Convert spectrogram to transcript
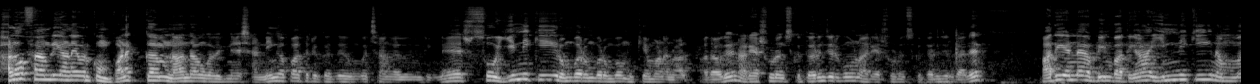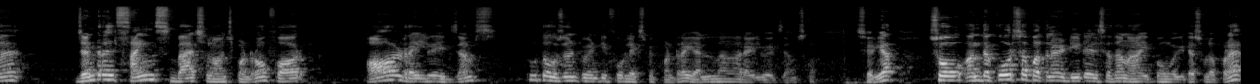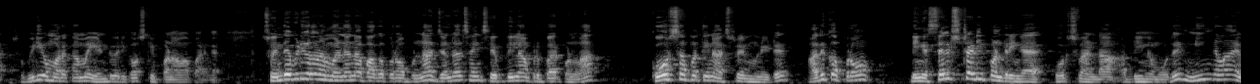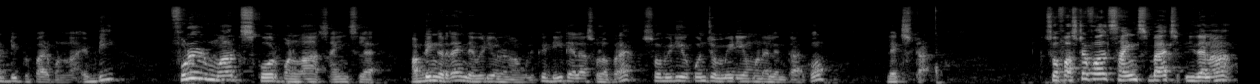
Hello family அனைவருக்கும் வணக்கம். நான் தான் உங்க விக்னேஷ் and நீங்க பார்த்துட்டு இருக்கிறது உங்க சேனல் விக்னேஷ். ஸோ இன்னைக்கு ரொம்ப ரொம்ப ரொம்ப முக்கியமான நாள். அதாவது நிறைய ஸ்டூடெண்ட்ஸ்க்கு தெரிஞ்சிருக்கும் நிறைய ஸ்டூடெண்ட்ஸ்க்கு தெரிஞ்சிருக்காது. அது என்ன அப்படின்னு பார்த்தீங்கன்னா இன்னைக்கு நம்ம ஜென்ரல் சயின்ஸ் பேட்ச் லான்ச் பண்ணுறோம் for all railway exams two thousand twenty ஃபோரில் எக்ஸ்பெக்ட் பண்ணுற எல்லா ரயில்வே எக்ஸாம்ஸ்க்கும் சரியா? ஸோ அந்த கோர்ஸை பற்றின டீட்டெயில்ஸை தான் நான் இப்போ உங்ககிட்ட சொல்ல போகிறேன் ஸோ வீடியோ மறக்காமல் எண்டு வரைக்கும் ஸ்கிப் பண்ணாமல் பாருங்கள் ஸோ இந்த வீடியோவில் நம்ம என்னென்ன பார்க்க போகிறோம் அப்படின்னா ஜென்ரல் சயின்ஸ் எப்படிலாம் ப்ரிப்பேர் பண்ணலாம் கோர்ஸை பற்றி நான் எக்ஸ்பிளைன் பண்ணிவிட்டு அதுக்கப்புறம் நீங்கள் செல்ஃப் ஸ்டடி பண்ணுறீங்க கோர்ஸ் வேண்டாம் அப்படின்னும் போது நீங்களாம் எப்படி ப்ரிப்பேர் பண்ணலாம் எப்படி ஃபுல் மார்க் ஸ்கோர் பண்ணலாம் சயின்ஸில் அப்படிங்கிறத இந்த வீடியோவில் நான் உங்களுக்கு டீட்டெயிலாக சொல்ல போகிறேன் ஸோ வீடியோ கொஞ்சம் மீடியமான லென்த்தாக இருக்கும். Let start so first of all science batch இதை நான்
